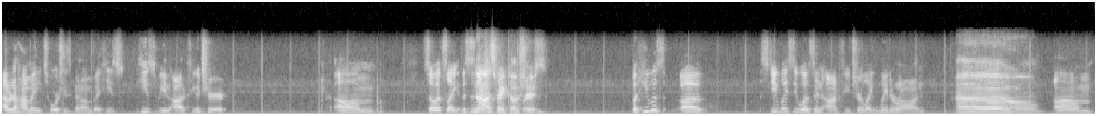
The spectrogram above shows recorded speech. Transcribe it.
I don't know how many tours he's been on, but he's he used to be an Odd Future. Um, so it's like this is No, not that's his, like, Frank Ocean. first- But he was uh, Steve Lacy was in Odd Future like later on. Oh. Um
